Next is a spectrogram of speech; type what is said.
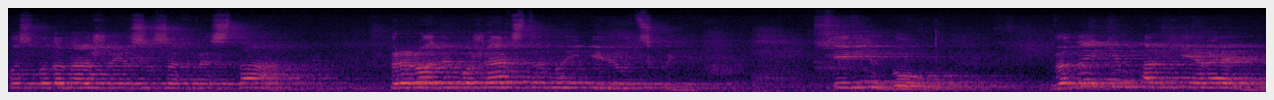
Господа нашого Ісуса Христа, природи Божественної і людської. І Він був великим архієреєм,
